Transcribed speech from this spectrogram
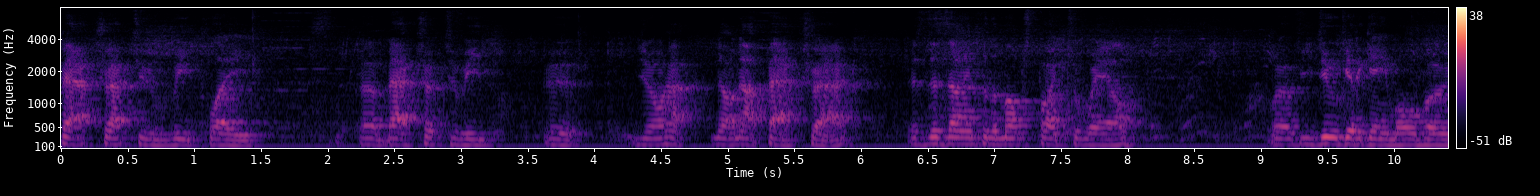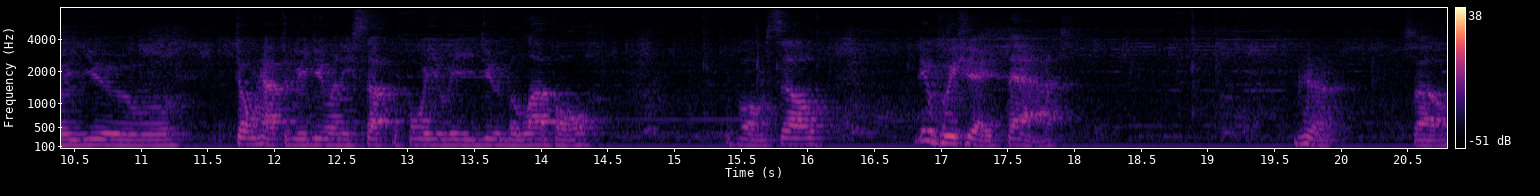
backtrack to replay, uh, backtrack to re, uh, you don't have, no, not backtrack. It's designed for the most part to where, well, if you do get a game over, you don't have to redo any stuff before you redo the level. So, do appreciate that. so,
